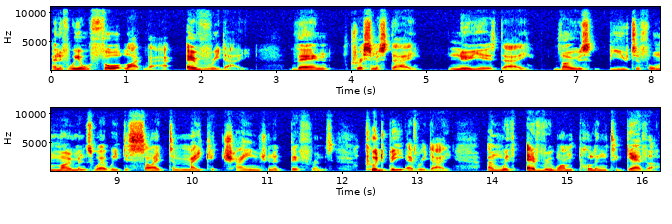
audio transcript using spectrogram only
And if we all thought like that every day, then Christmas Day, New Year's Day, those beautiful moments where we decide to make a change and a difference could be every day. And with everyone pulling together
